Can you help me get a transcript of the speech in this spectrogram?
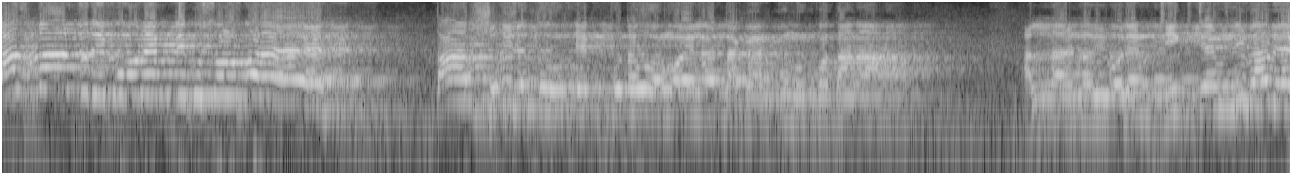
পাঁচবার যদি কোনো ব্যক্তি গোসল করে, তার শরীরে তো এক ফোঁটাও ময়লা থাকার কোনো কথা না। আল্লাহর নবী বলেন, ঠিক তেমনি ভাবে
